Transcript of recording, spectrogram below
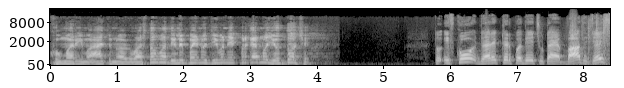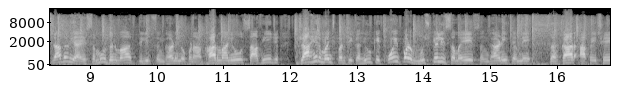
ખુમારીમાં આંચનો આવે. વાસ્તવમાં દિલીપભાઈનું જીવન એક પ્રકારનો યોદ્ધો છે. તો ઇફકો ડાયરેક્ટર પદે ચૂંટાયા બાદ જયેશ રાદડિયાએ સંબોધનમાં દિલીપ સંઘાણીનો પણ આભાર માન્યો. સાથે જ જાહેર મંચ પરથી કહ્યું કે કોઈ પણ મુશ્કેલી સમયે સંઘાણી તેમને સહકાર આપે છે.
